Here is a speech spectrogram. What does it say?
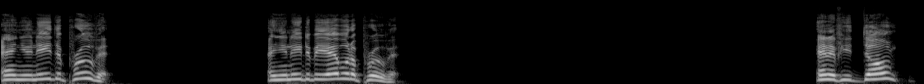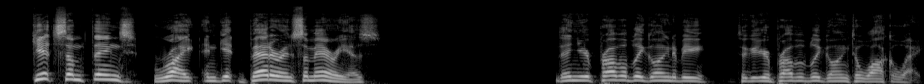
And you need to prove it. And you need to be able to prove it. And if you don't get some things right and get better in some areas, then you're probably going to be to, you're probably going to walk away.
